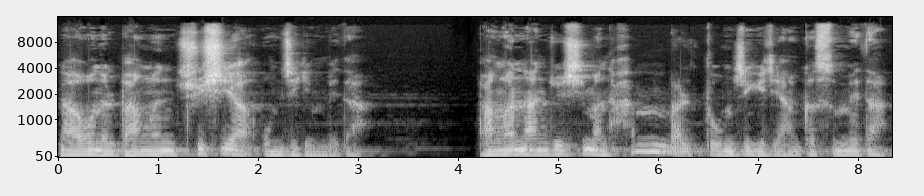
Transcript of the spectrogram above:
나 오늘 방은 주시야 움직입니다. 방은 안 주시면 한 발도 움직이지 않겠습니다.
